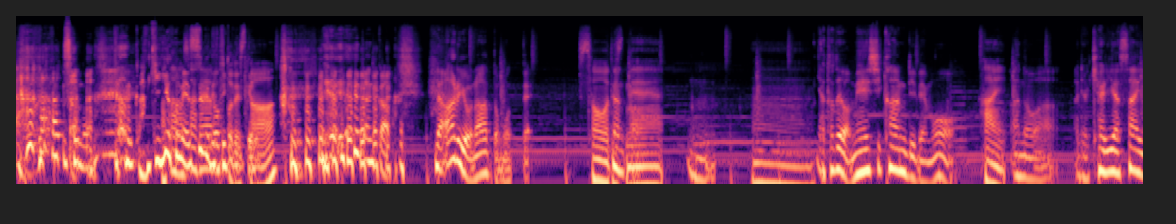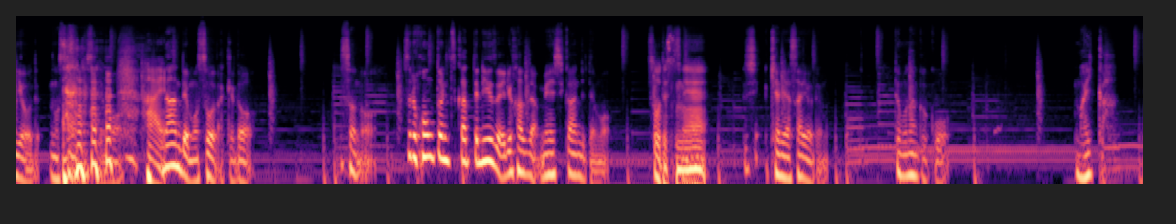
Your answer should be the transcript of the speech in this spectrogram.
そのなんか企業名すぐ出てくるけど。ですかなんかなあるよなと思って、そうですね。うん、うん。いや例えば名刺管理でもはい。あのはあるいはキャリア採用のサービスでも はい。何でもそうだけどそのそれ本当に使ってるユーザーいるはずじゃん。名刺管理でも。そうですね。しキャリア採用でも。でもなんかこうまあいいか。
